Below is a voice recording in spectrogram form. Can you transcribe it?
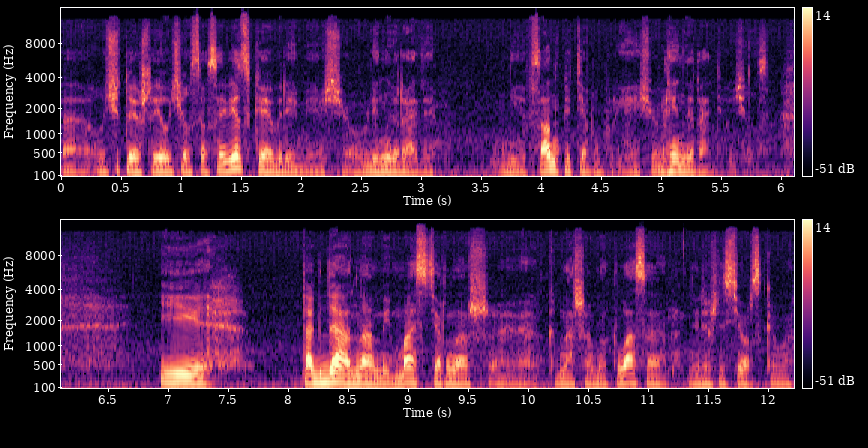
э, учитывая, что я учился в советское время еще в Ленинграде, не в Санкт-Петербурге, я еще в Ленинграде учился. И тогда нам и мастер наш, э, к- нашего класса режиссерского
